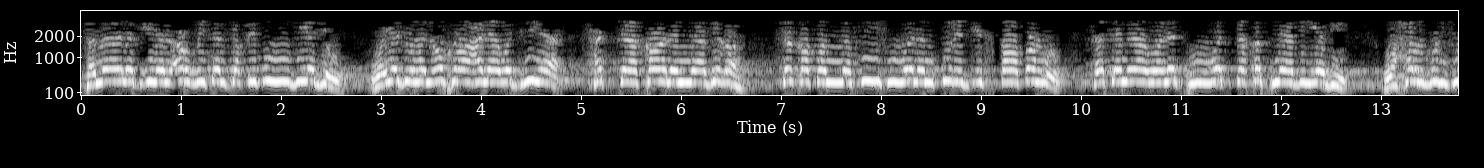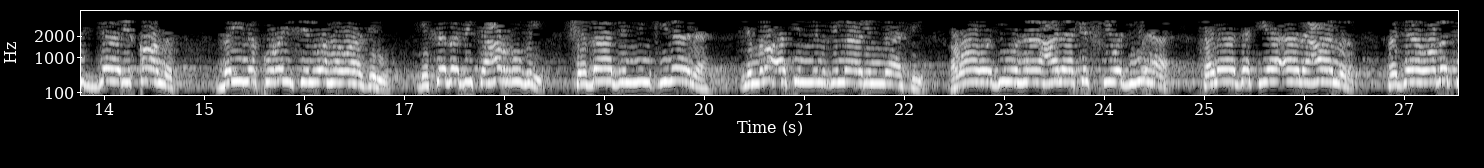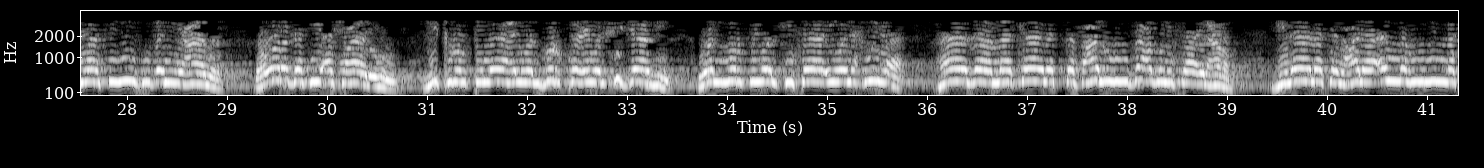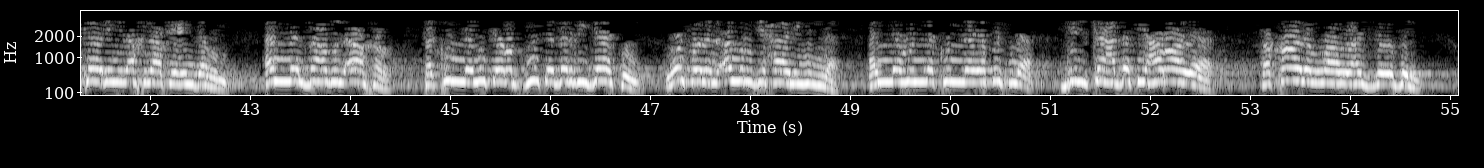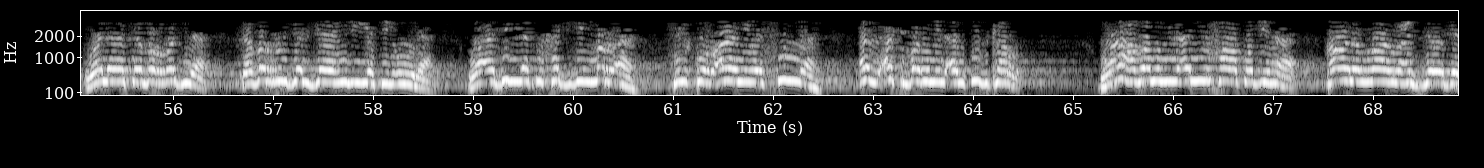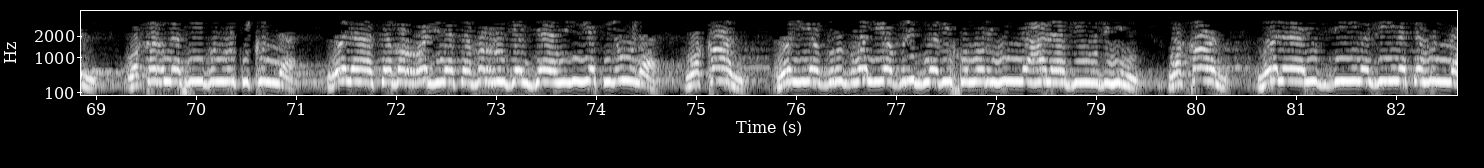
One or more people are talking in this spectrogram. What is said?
فمالت إلى الأرض تلتقطه بيده ويدها الأخرى على وجهها حتى قال النابغة سقط النصيف ولم ترد إسقاطه فتناولته واتقتنا باليد. وحرب الفجار قامت بين قريش وهوازن بسبب تعرض شباب من كنانة. لامرأة من غمار الناس راودوها على كشف وجهها فنادت يا آل عامر فجاوبتها سيوف بني عامر وورد في أشعارهم ذكر القناع والبرقع والحجاب والمرط والكساء ونحوها. هذا ما كانت تفعله بعض نساء العرب دلالة على أنه من مكارم الأخلاق عندهم. أما البعض الآخر فكن متبرجات وصل الأمر بحالهن. أنهن كن يطفن بالكعبة عرايا. فقال الله عز وجل ولا تبرجن تبرج الجاهلية الأولى وأدلة حجب المرأة في القرآن والسنة الأكبر من أن تذكر وأعظم من أن يحاط بها. قال الله عز وجل وقرن في بيوتكن ولا تبرجن تبرج الجاهلية الأولى. وقال وليضرب وليضربن بخمرهن على جيوبهن. وقال ولا يبدين زينتهن.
